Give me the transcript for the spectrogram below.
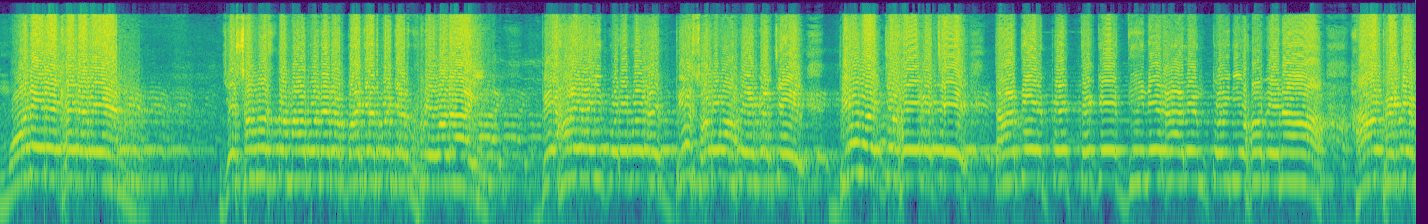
মনে রেখে দেবেন যে সমস্ত মা বোনেরা বাজার বাজার ঘুরে বেড়ায় বেহায়াই করে বেড়ায় বেসরমা হয়ে গেছে, বেলজ্জা হয়ে গেছে। তাদের পেট থেকে দিনের আলেম তৈরি হবে না। হাফেজে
